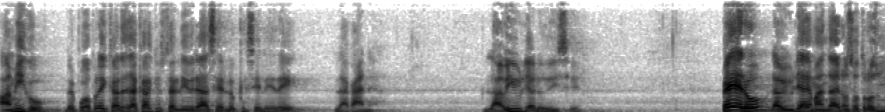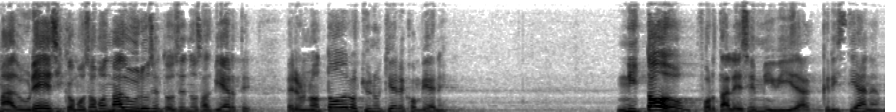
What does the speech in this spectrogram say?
Amigo, le puedo predicar desde acá que usted es libre de hacer lo que se le dé la gana. La Biblia lo dice. Pero la Biblia demanda de nosotros madurez y como somos maduros, entonces nos advierte. Pero no todo lo que uno quiere conviene. Ni todo fortalece mi vida cristiana.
